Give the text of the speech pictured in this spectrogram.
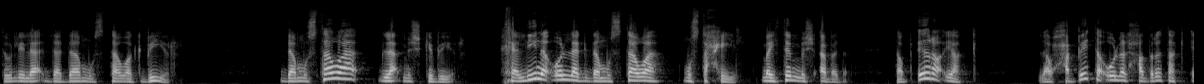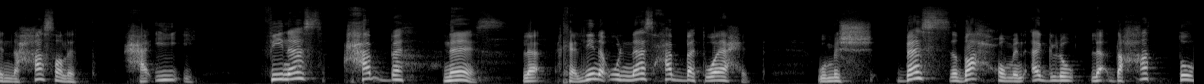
تقول لي لا ده ده مستوى كبير. ده مستوى لا مش كبير. خليني أقول لك ده مستوى مستحيل ما يتمش ابدا. طب إيه رأيك؟ لو حبيت أقول لحضرتك إن حصلت حقيقي في ناس حبت ناس. لا خلينا أقول ناس حبت واحد ومش بس ضحوا من أجله لا ده حطوا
